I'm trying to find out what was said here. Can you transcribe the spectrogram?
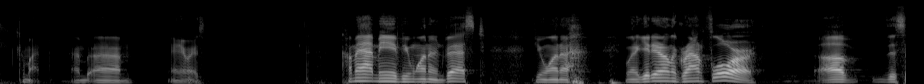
come on. I'm, um, anyways, come at me if you want to invest. If you want to, want to get in on the ground floor of this.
